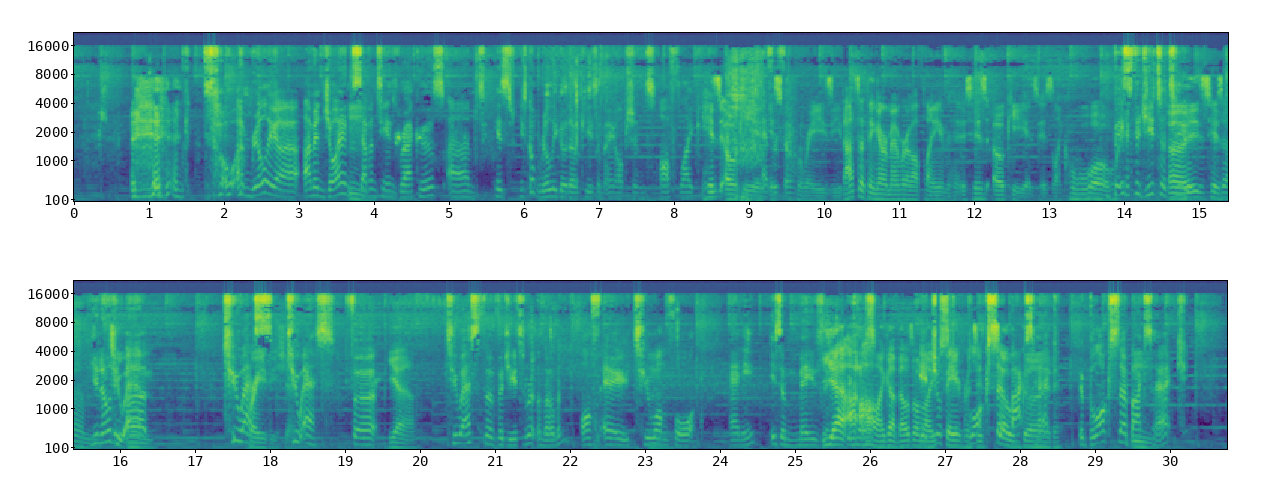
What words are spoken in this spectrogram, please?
So I'm really uh I'm enjoying Mm. 17's Rakus and his he's got really good Okizeme options off like His Oki is, is crazy. That's the thing I remember about playing him. Is his Oki is, is like whoa. base Vegeta too. Uh, his his um You know the, two uh, M. 2S crazy shit. 2S for Yeah. 2S for Vegeta at the moment off a 214 any is amazing. Hmm. Yeah. I, oh my god, that was one of my favorites. It's so good. It blocks their back Mm. tech,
